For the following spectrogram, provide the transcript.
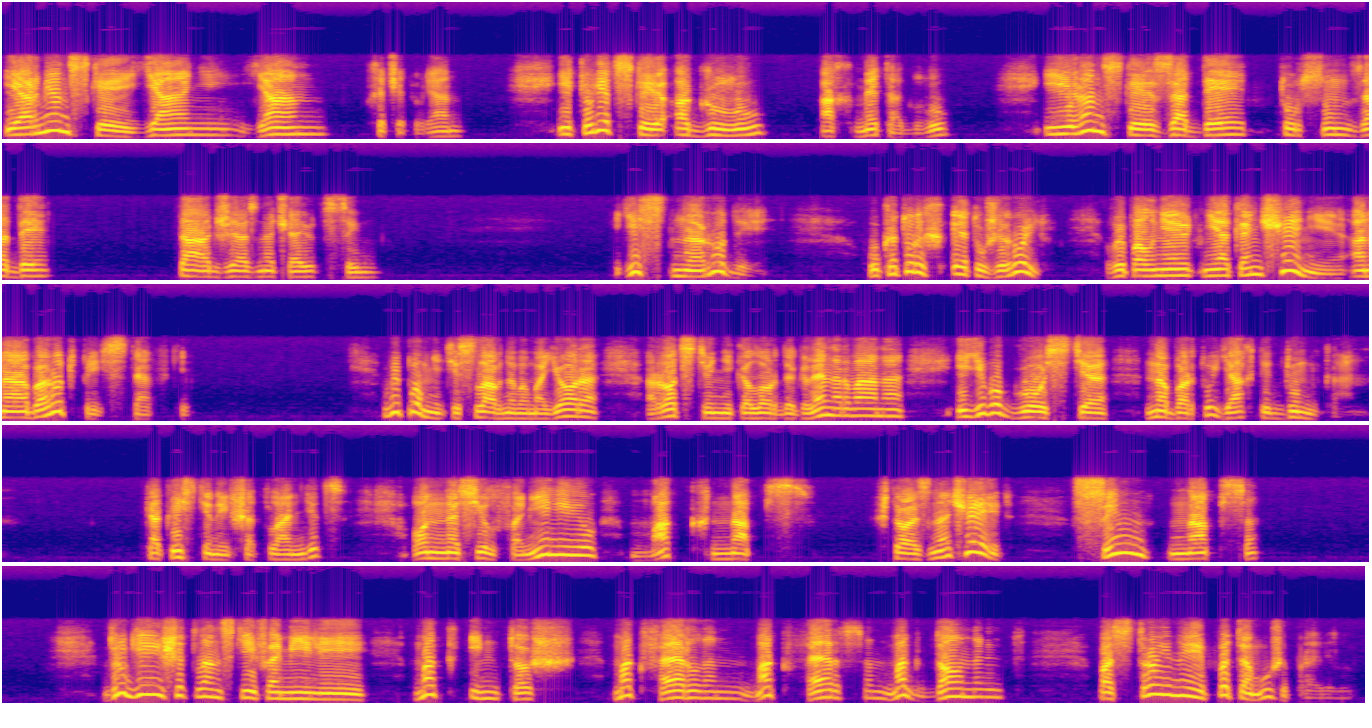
и армянское Яни, Ян, Хачатурян, и турецкое Аглу, Ахмед Аглу, и иранское Заде, Турсун-Заде, также означают «сын». Есть народы, у которых эту же роль выполняют не окончания, а наоборот приставки. Вы помните славного майора, родственника лорда Гленнервана и его гостя на борту яхты «Дункан». Как истинный шотландец, он носил фамилию Макнапс, что означает «сын Напса». Другие шотландские фамилии МакИнтош, Макферлан, Макферсон, Макдональд, построенные по тому же правилу.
